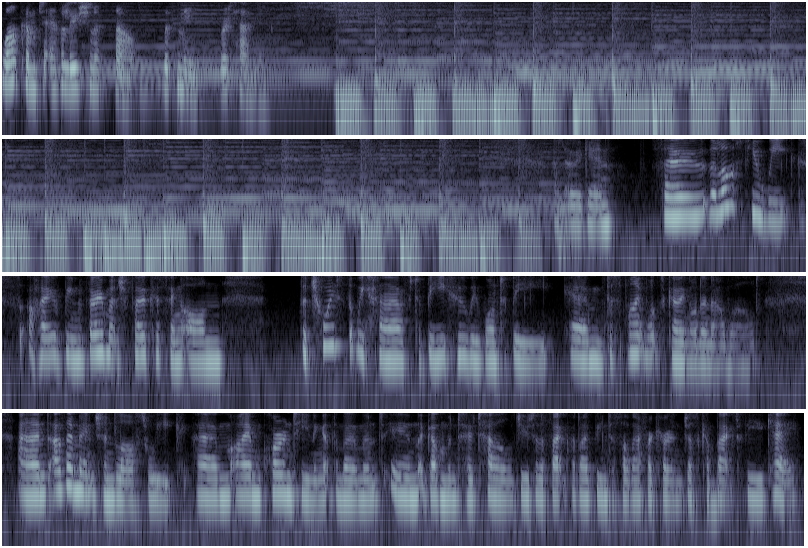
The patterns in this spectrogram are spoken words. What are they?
Welcome to Evolution of Self with me, Britannia. Hello again. So, the last few weeks I have been very much focusing on the choice that we have to be who we want to be, um, despite what's going on in our world. And as I mentioned last week, um, I am quarantining at the moment in a government hotel due to the fact that I've been to South Africa and just come back to the UK.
